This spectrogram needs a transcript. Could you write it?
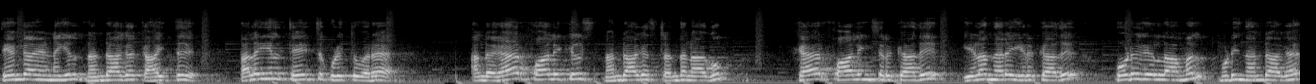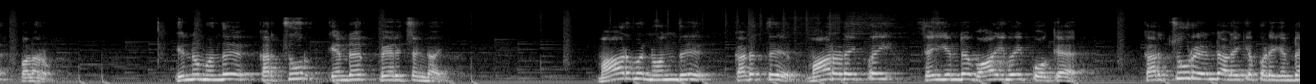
தேங்காய் எண்ணெயில் நன்றாக காய்த்து தலையில் தேய்த்து குளித்து வர அந்த ஹேர் ஃபாலிக்கிள்ஸ் நன்றாக ஸ்ட்ரென்தன் ஆகும் ஹேர் ஃபாலிங்ஸ் இருக்காது இளநரை இருக்காது பொடுகு இல்லாமல் முடி நன்றாக வளரும். இன்னும் வந்து கர்ச்சூர் என்ற பேரிச்சங்காய். மார்பு நொந்து கடுத்து மாரடைப்பை செய்கின்ற வாய்வை போக்க கர்ச்சூர் என்று அழைக்கப்படுகின்ற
